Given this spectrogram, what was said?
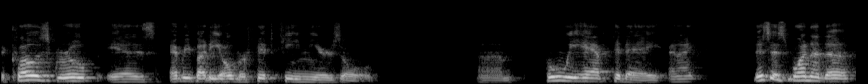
The closed group is everybody over 15 years old, um, who we have today. And I, this is one of the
